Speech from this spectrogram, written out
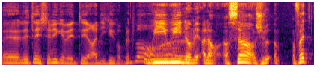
euh, l'État islamique avait été éradiqué complètement. Oui, hein. oui, non, mais alors, ça, je, en fait,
